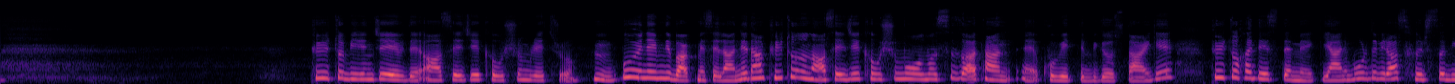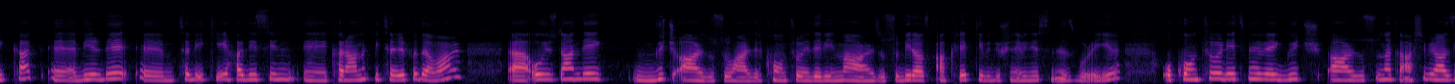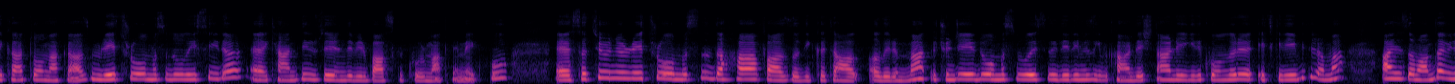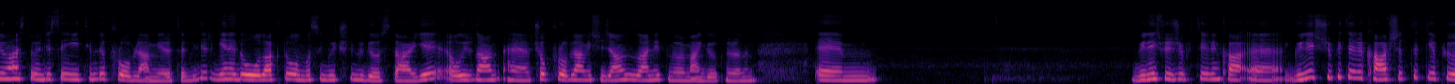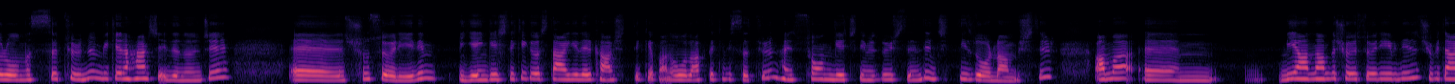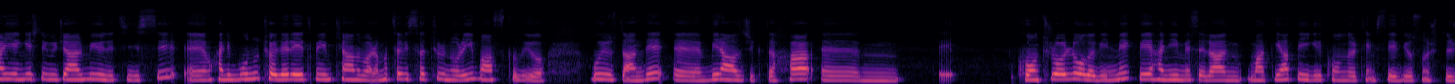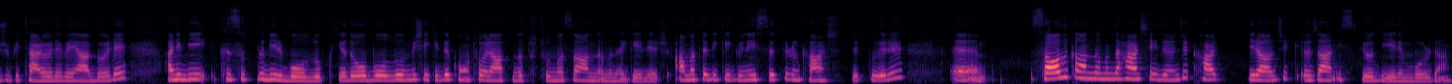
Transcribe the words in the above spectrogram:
Plüto birinci evde ASC kavuşum retro. Hmm, bu önemli bak mesela. Neden? Plüton'un ASC kavuşumu olması zaten e, kuvvetli bir gösterge. Plüto Hades demek. Yani burada biraz hırsa dikkat. E, bir de e, tabii ki Hades'in e, karanlık bir tarafı da var. E, o yüzden de güç arzusu vardır. Kontrol edebilme arzusu. Biraz akrep gibi düşünebilirsiniz burayı o kontrol etme ve güç arzusuna karşı biraz dikkatli olmak lazım. Retro olması dolayısıyla e, kendi üzerinde bir baskı kurmak demek bu. E, Satürn'ün retro olmasını daha fazla dikkate al, alırım ben. Üçüncü evde olması dolayısıyla dediğimiz gibi kardeşlerle ilgili konuları etkileyebilir ama aynı zamanda üniversite öncesi eğitimde problem yaratabilir. Gene de oğlakta olması güçlü bir gösterge. O yüzden çok problem yaşayacağınızı zannetmiyorum ben Göknur Hanım. E, Güneş ve Jüpiter'in e, Güneş Jüpiter'e karşıtlık yapıyor olması Satürn'ün bir kere her şeyden önce e, şunu söyleyelim. Yengeçteki göstergeleri karşıtlık yapan Oğlak'taki bir Satürn hani son geçtiğimiz 3 senede ciddi zorlanmıştır. Ama e, bir anlamda şöyle söyleyebiliriz. Jüpiter yengeçte yücelme yöneticisi hani bunu tölere etme imkanı var ama tabii Satürn orayı baskılıyor. Bu yüzden de birazcık daha kontrollü olabilmek ve hani mesela maddiyatla ilgili konuları temsil ediyor sonuçta Jüpiter öyle veya böyle. Hani bir kısıtlı bir bolluk ya da o bolluğun bir şekilde kontrol altında tutulması anlamına gelir. Ama tabii ki Güneş Satürn karşıtlıkları e, sağlık anlamında her şeyden önce kalp birazcık özen istiyor diyelim burada.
